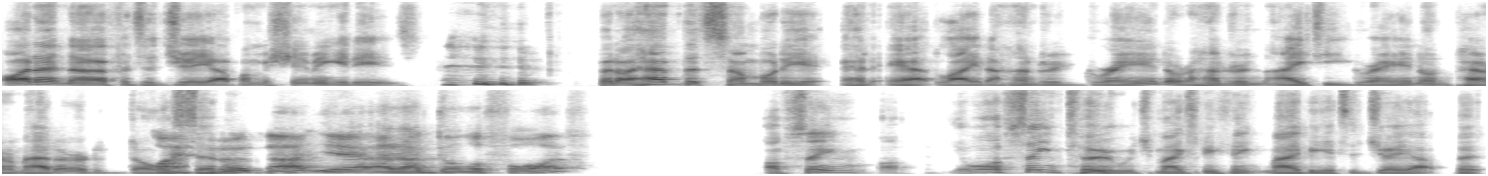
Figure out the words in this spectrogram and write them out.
I don't know if it's a G up. I'm assuming it is, but I have that somebody had outlaid a hundred grand or 180 grand on Parramatta at a dollar I seven. heard that, yeah, at a dollar five. I've seen well, I've seen two, which makes me think maybe it's a G up, but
